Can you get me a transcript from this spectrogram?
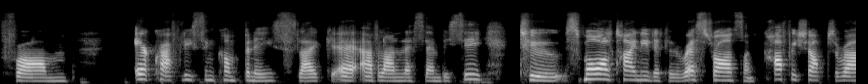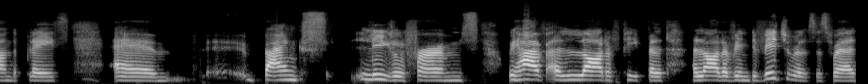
from aircraft leasing companies like uh, Avolon and SMBC to small, tiny little restaurants and coffee shops around the place, um, banks, legal firms. We have a lot of people, a lot of individuals as well,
